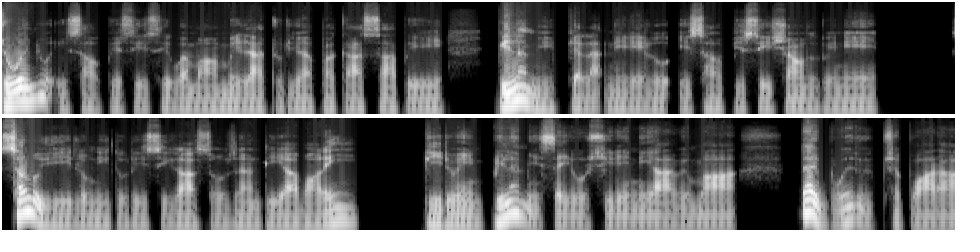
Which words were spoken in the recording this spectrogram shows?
ဒိုဝေမျိုးအိဆောက်ပစ္စည်းစေဝက်မှာမေလာဒုတိယဘက်ကစပြီးဘီလက်မီပြက်လက်နေတယ်လို့အိဆောက်ပစ္စည်းရှောင်းသူတွေနဲ့ဆောက်လုပ်ရေးလုပ်နေသူတွေစီကစုံစမ်းသိရပါတယ်။ပြည်တွင်ဘီလက်မီစိတ်ရိုးရှိတဲ့နေရာတွေမှာတိုက်ပွဲတွေဖြစ်ပွားတာ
